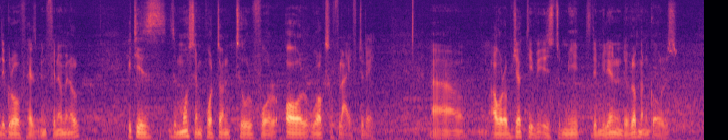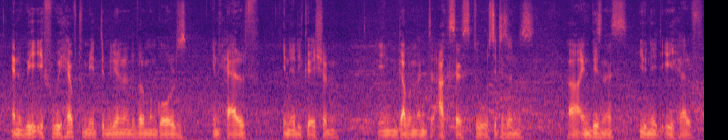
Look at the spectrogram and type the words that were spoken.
The growth has been phenomenal. It is the most important tool for all walks of life today. Uh, our objective is to meet the Millennium Development Goals, and we, if we have to meet the Millennium Development Goals in health, in education, in government access to citizens, uh, in business, you need e-health,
